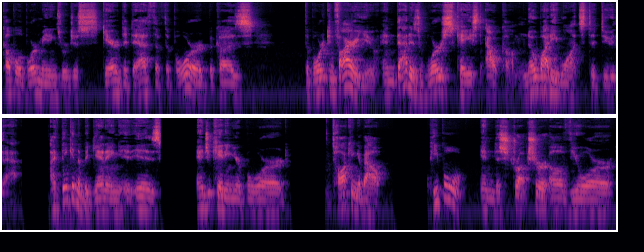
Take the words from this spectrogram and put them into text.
couple of board meetings were just scared to death of the board because the board can fire you. And that is worst case outcome. Nobody wants to do that. I think in the beginning, it is educating your board, talking about people in the structure of your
